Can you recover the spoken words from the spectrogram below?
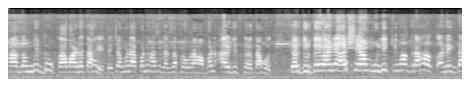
हा गंभीर धोका वाढत आहे. त्याच्यामुळे आपण हा सदरचा प्रोग्राम आपण आयोजित करत आहोत. तर दुर्दैवाने अशा मुली किंवा ग्राहक अनेकदा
